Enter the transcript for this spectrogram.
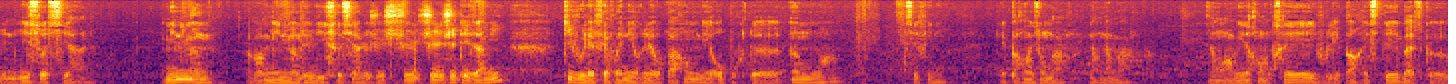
une, vie sociale, minimum, avoir un minimum de vie sociale. J'ai des amis qui voulaient faire venir leurs parents, mais au bout d'un mois, c'est fini. Les parents, ils ont marre, ils en ont marre. Ils ont envie de rentrer, ils ne voulaient pas rester parce que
